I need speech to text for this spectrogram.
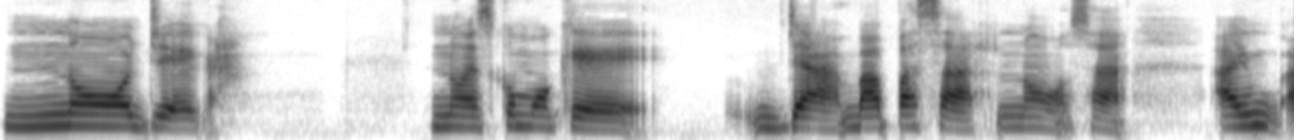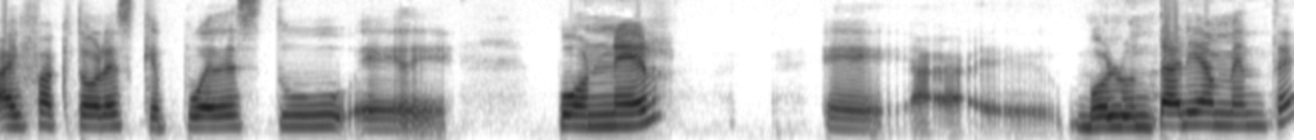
no llega. No es como que ya va a pasar, no, o sea, hay, hay factores que puedes tú eh, poner eh, voluntariamente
